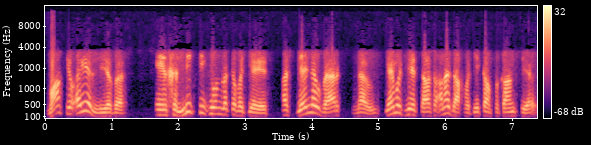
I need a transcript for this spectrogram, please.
Maak jou eie lewe en geniet die oomblikke wat jy het. As jy nou werk nou, jy moet weet daar's 'n ander dag wat jy kan vakansie hou.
